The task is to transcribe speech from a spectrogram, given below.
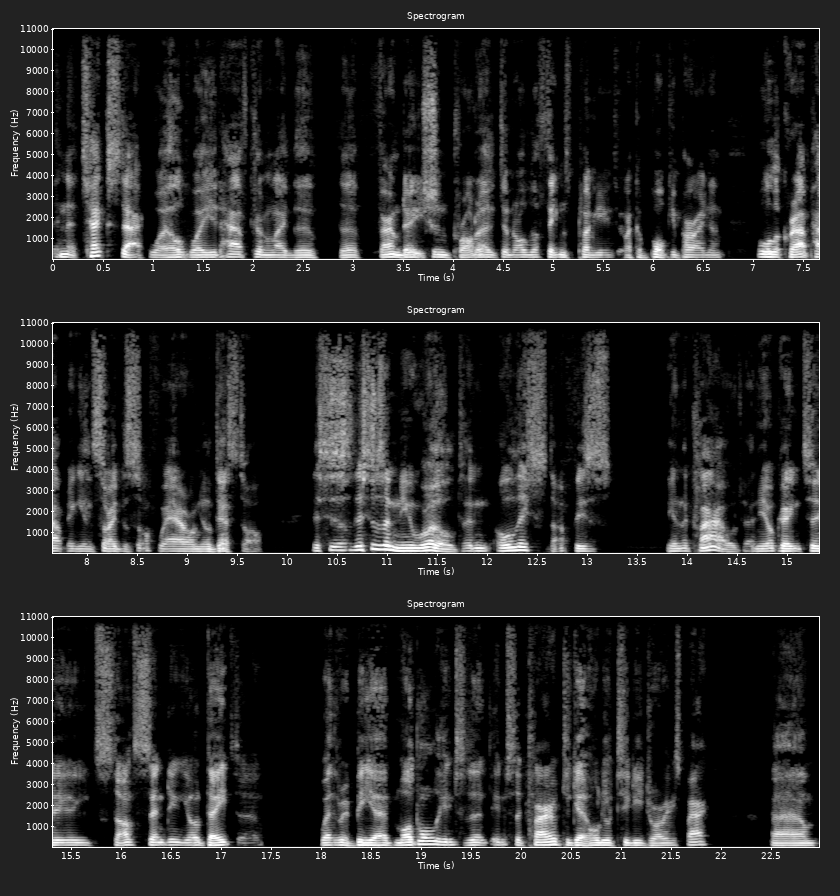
in the tech stack world where you'd have kind of like the, the foundation product and all the things plugging into like a porcupine and all the crap happening inside the software on your desktop. This is, this is a new world and all this stuff is in the cloud and you're going to start sending your data whether it be a model into the into the cloud to get all your 2D drawings back. Um,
